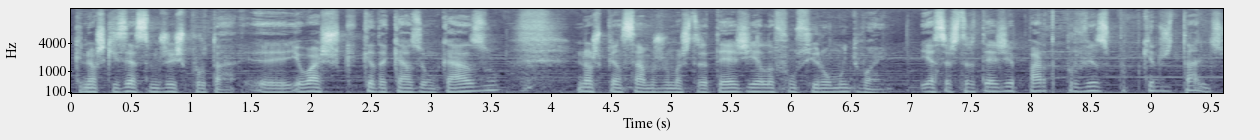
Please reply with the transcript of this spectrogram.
que, nós quiséssemos exportar. Eu acho que cada caso é um caso, nós pensamos numa estratégia e ela funcionou muito bem. Essa estratégia parte por vezes por pequenos detalhes.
